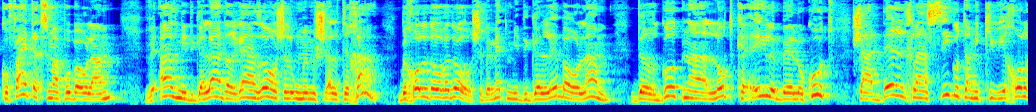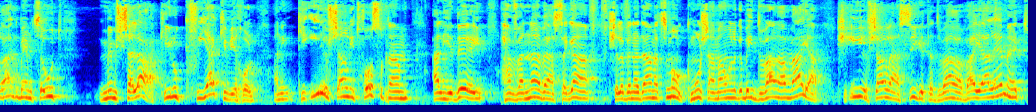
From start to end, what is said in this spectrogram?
כופה את עצמה פה בעולם, ואז מתגלה הדרגה הזו של וממשלתך בכל דור ודור, שבאמת מתגלה בעולם דרגות נעלות כאלה באלוקות, שהדרך להשיג אותם היא כביכול רק באמצעות ממשלה, כאילו כפייה כביכול, אני, כי אי אפשר לתפוס אותם על ידי הבנה והשגה של הבן אדם עצמו, כמו שאמרנו לגבי דבר הוויה, שאי אפשר להשיג את הדבר הוויה על אמת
